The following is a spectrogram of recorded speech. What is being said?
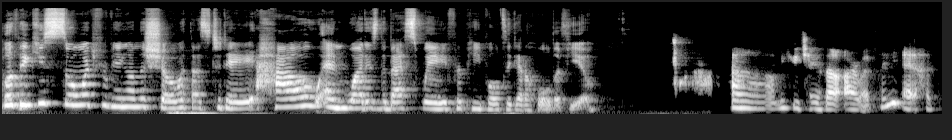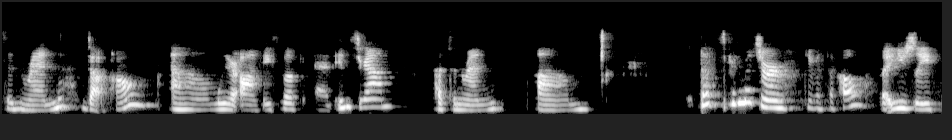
Well, thank you so much for being on the show with us today. How and what is the best way for people to get a hold of you? Um, you can check us out our website at hudsonwren.com. Um, we are on Facebook and Instagram, Hudson Wren. Um, that's pretty much, or give us a call. But usually,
